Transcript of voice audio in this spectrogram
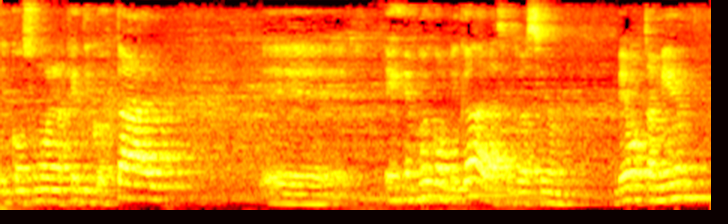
el consumo energético es tal, eh, es muy complicada la situación. Vemos también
